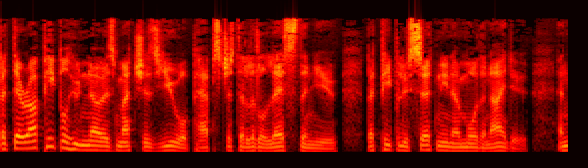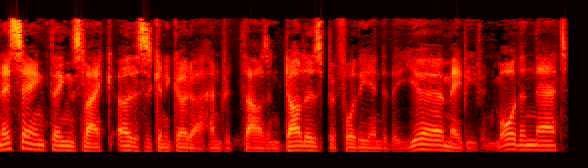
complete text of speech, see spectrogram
but there are people who know as much as you, or perhaps just a little less than you, but people who certainly know more than I do. And they're saying things like, oh, this is going to go to $100,000 before the end of the year, maybe even more than that.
